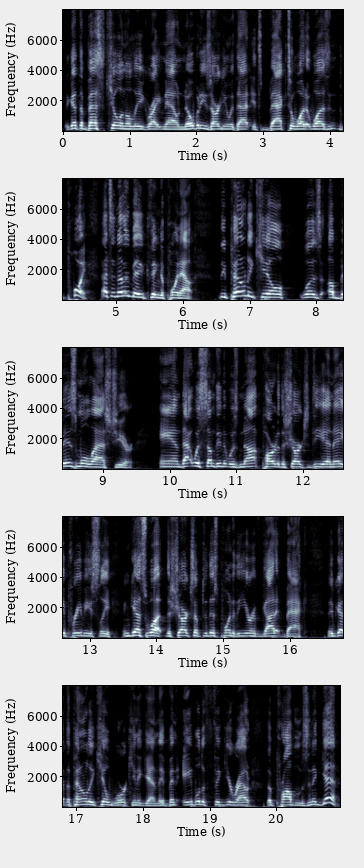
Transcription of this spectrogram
They got the best kill in the league right now. Nobody's arguing with that. It's back to what it was. And boy, that's another big thing to point out. The penalty kill was abysmal last year. And that was something that was not part of the Sharks' DNA previously. And guess what? The Sharks, up to this point of the year, have got it back. They've got the penalty kill working again. They've been able to figure out the problems. And again,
